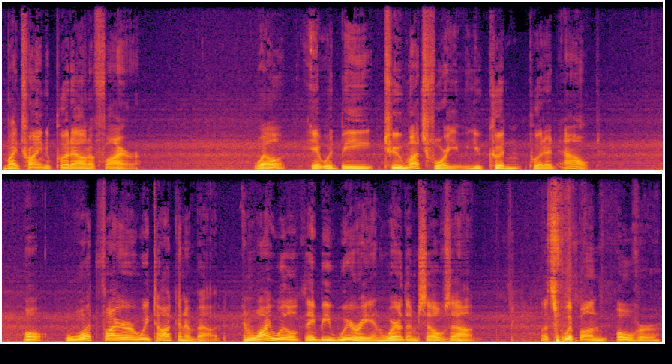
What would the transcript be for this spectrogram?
by trying to put out a fire? Well, it would be too much for you. You couldn't put it out. Well, what fire are we talking about? And why will they be weary and wear themselves out? Let's flip on over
